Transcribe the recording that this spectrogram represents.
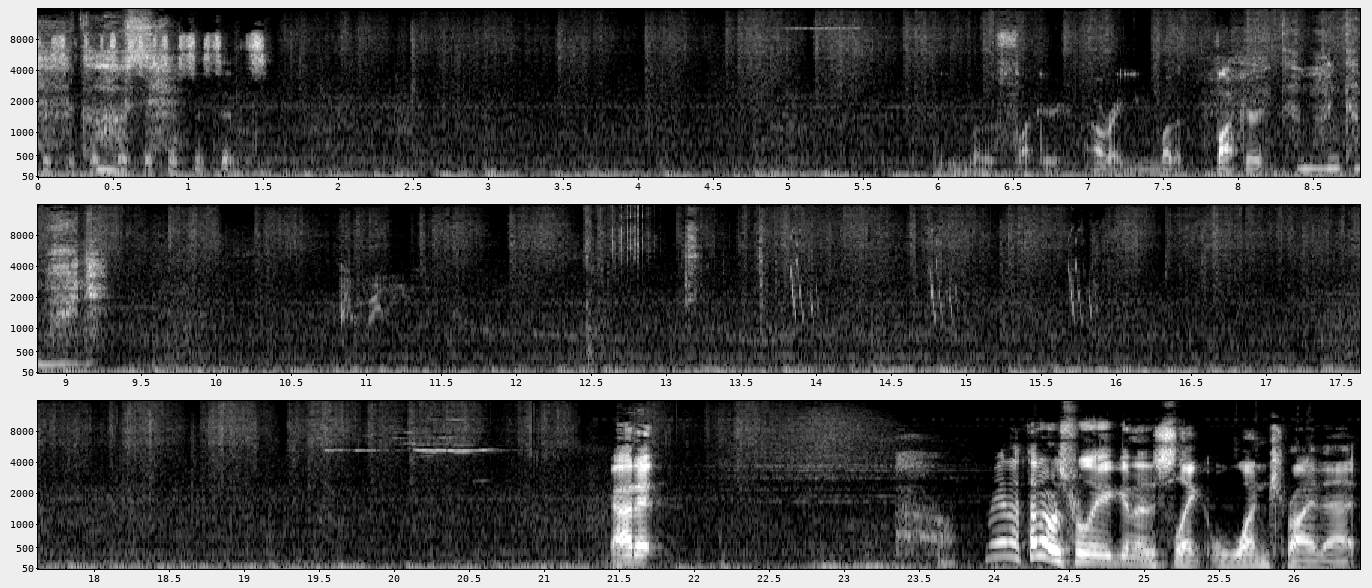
You motherfucker. Alright, you motherfucker. Come on, come on. Got it. Man, I thought I was really gonna just like one try that.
